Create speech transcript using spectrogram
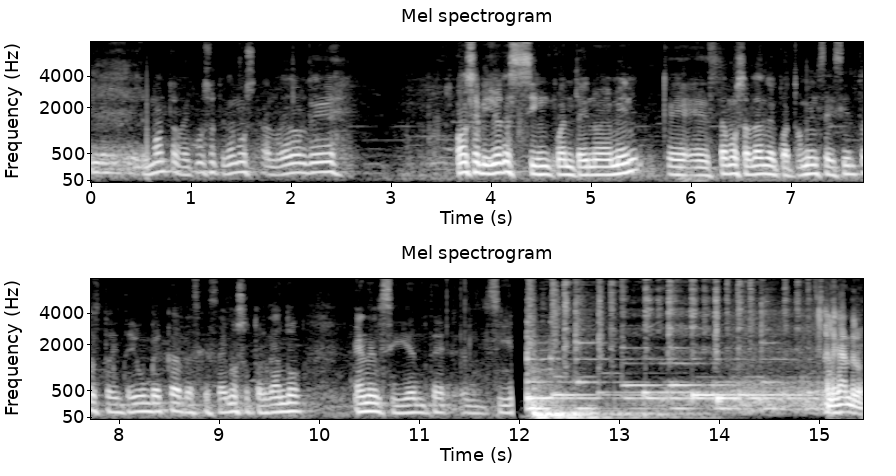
El monto de recursos tenemos alrededor de 11 millones 59 mil, que estamos hablando de 4.631 becas las que estaremos otorgando en el siguiente, el siguiente. Alejandro.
